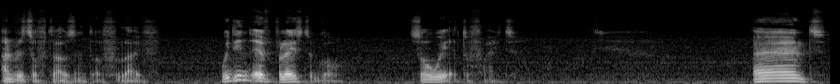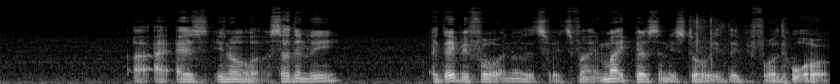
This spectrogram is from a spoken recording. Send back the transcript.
hundreds of thousands of life. We didn't have place to go, so we had to fight. And I, as you know, suddenly, a day before, you know, that's it's fine. My personal story, the day before the war,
